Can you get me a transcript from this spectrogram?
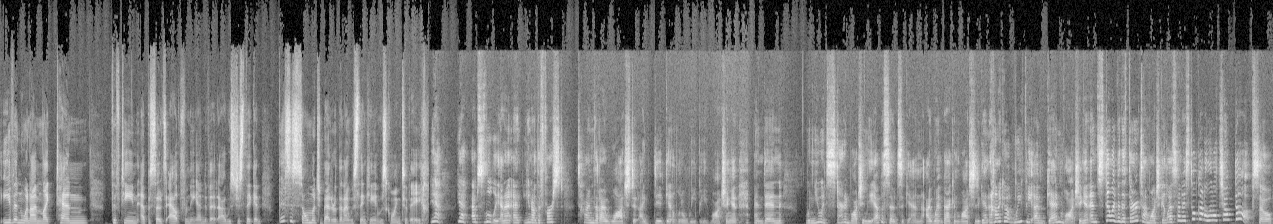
even when I'm like 10 15 episodes out from the end of it, I was just thinking this is so much better than I was thinking it was going to be. Yeah, yeah, absolutely. And I, I, you know, the first time that I watched it, I did get a little weepy watching it, and then when you had started watching the episodes again, I went back and watched it again, and I got weepy again watching it, and still even the third time watching it last time, I still got a little choked up. So,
